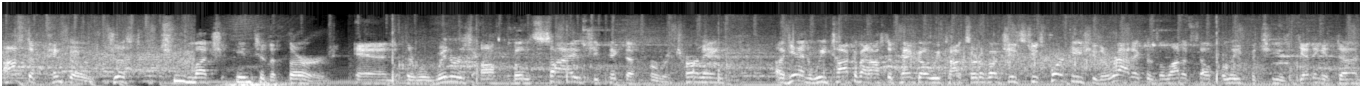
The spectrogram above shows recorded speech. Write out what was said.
Ostapenko just too much into the third. And there were winners off both sides. She picked up her returning. Again, we talk about Ostapenko. We talk sort of about she's, she's quirky, she's erratic. There's a lot of self-belief, but she is getting it done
